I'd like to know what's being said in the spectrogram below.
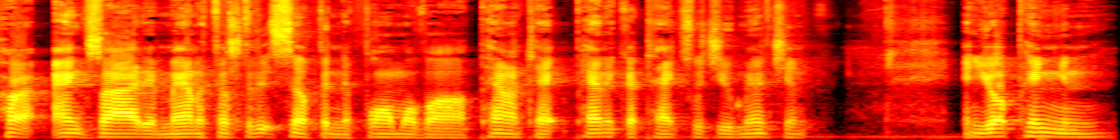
her anxiety manifested itself in the form of uh, panic, panic attacks, which you mentioned. In your opinion,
